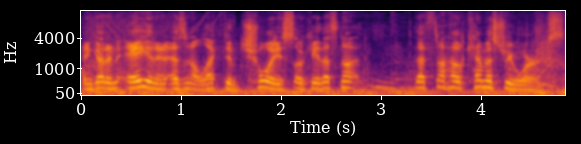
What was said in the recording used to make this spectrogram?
and got an A in it as an elective choice. Okay, that's not that's not how chemistry works.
